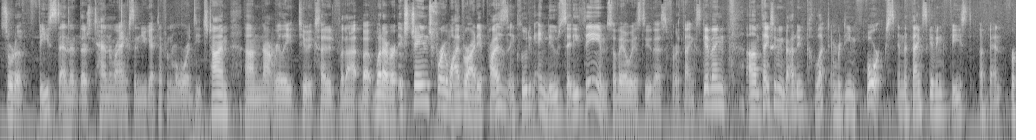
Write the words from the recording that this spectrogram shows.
sort of feast and there's 10 ranks and you get different rewards each time. I'm not really too excited for that but whatever. Exchange for a wide variety of prizes including a new city theme. So they always do this for Thanksgiving. Um, Thanksgiving bounty collect and redeem forks in the Thanksgiving feast event for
